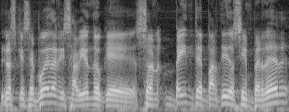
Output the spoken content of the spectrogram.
los que se puedan y sabiendo que son 20 partidos sin perder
